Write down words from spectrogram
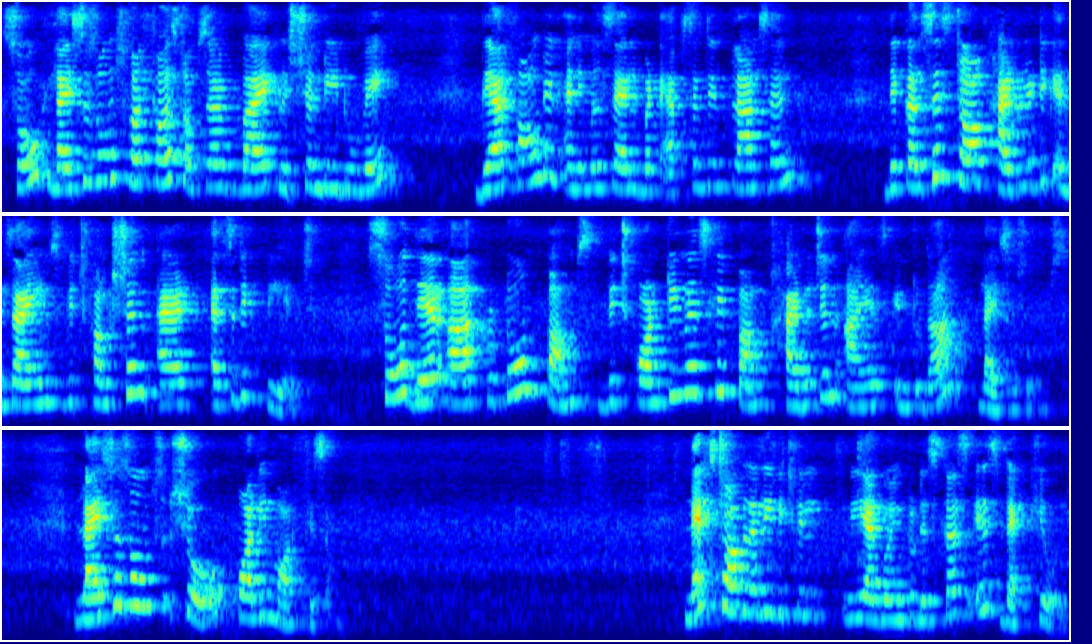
So, lysosomes were first observed by Christian de Duve they are found in animal cell but absent in plant cell. They consist of hydrolytic enzymes which function at acidic pH. So there are proton pumps which continuously pump hydrogen ions into the lysosomes. Lysosomes show polymorphism. Next organelle which will, we are going to discuss is vacuole.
